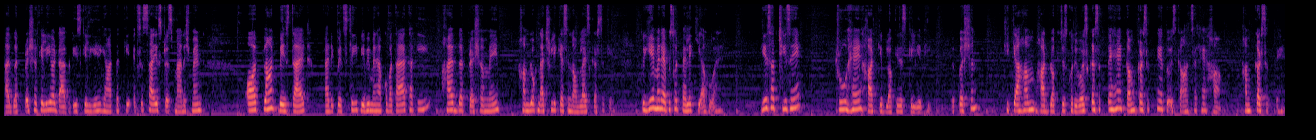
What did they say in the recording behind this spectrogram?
हाई ब्लड प्रेशर के लिए और डायबिटीज़ के लिए। यहाँ तक कि एक्सरसाइज स्ट्रेस मैनेजमेंट और plant based diet adequate sleep ये भी मैंने आपको बताया था कि हाई ब्लड प्रेशर में हम लोग नेचुरली कैसे नॉर्मलाइज कर सकें। तो ये मैंने एपिसोड पहले किया हुआ है। ये सब चीज़ें ट्रू हैं हार्ट के ब्लॉकेजेस के लिए भी? तो क्वेश्चन कि क्या हम हार्ट ब्लॉकेजेस को रिवर्स कर सकते हैं कम कर सकते हैं? तो इसका आंसर है हाँ हम कर सकते हैं।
